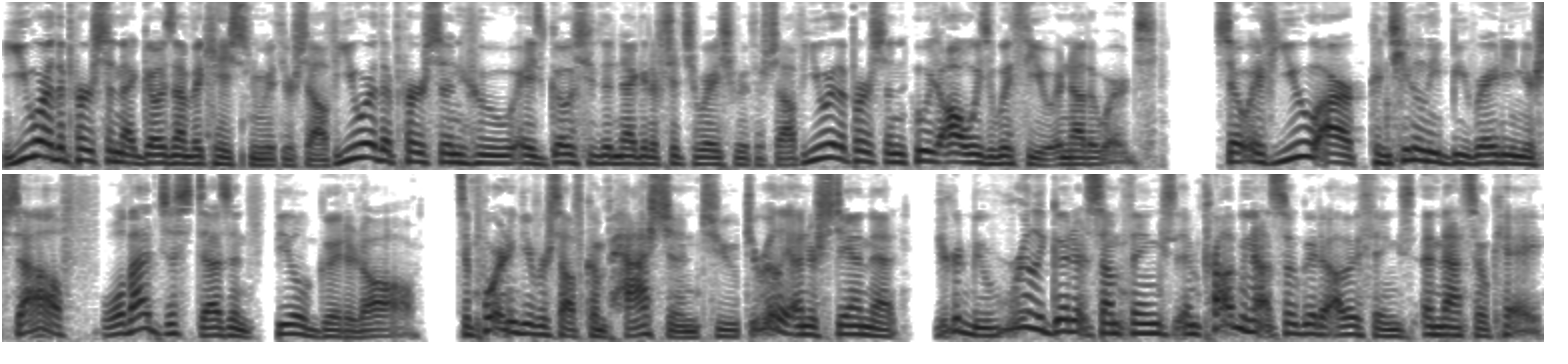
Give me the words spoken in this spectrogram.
You are the person that goes on vacation with yourself. You are the person who is goes through the negative situation with yourself. You are the person who is always with you, in other words. So if you are continually berating yourself, well, that just doesn't feel good at all. It's important to give yourself compassion to, to really understand that you're going to be really good at some things and probably not so good at other things, and that's okay.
